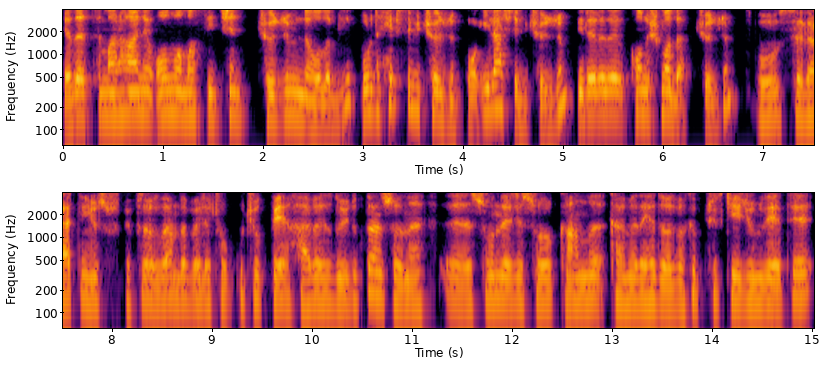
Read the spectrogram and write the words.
Ya da tımarhane olmaması için çözüm ne olabilir? Burada hepsi bir çözüm. O ilaç da bir çözüm. Bir arada konuşma da çözüm. O Selahattin Yusuf bir programda böyle çok uçuk bir haber duyduktan sonra e, son derece soğukkanlı kameraya doğru bakıp Türkiye Cumhuriyeti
